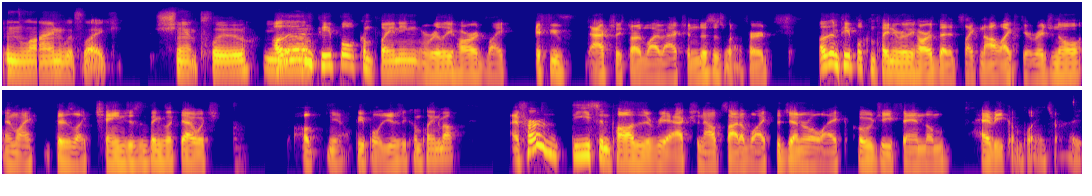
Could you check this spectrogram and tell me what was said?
in line with like Champloo. Other know? than people complaining really hard, like if you've actually started live action, this is what I've heard. Other than people complaining really hard that it's like not like the original and like there's like changes and things like that, which Uh, you know people usually complain about. I've heard decent positive reaction outside of like the general like OG fandom heavy complaints, right?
